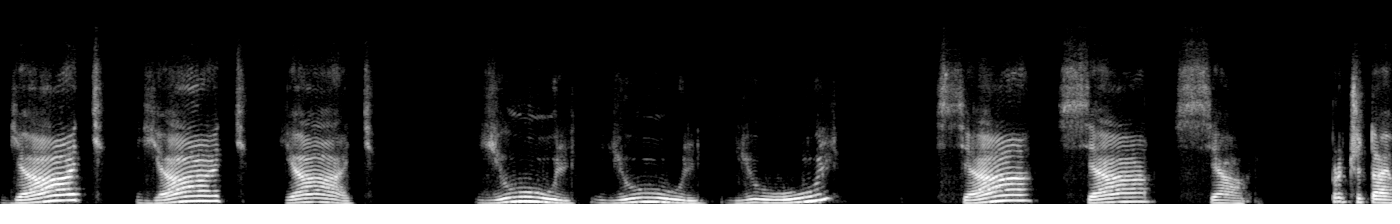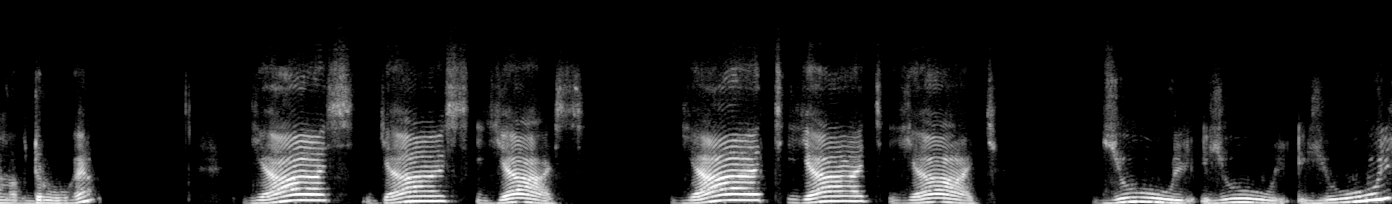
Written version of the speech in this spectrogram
Ять, ять, ять. Юль, юль, юль. Ся, ся, ся. Прочитаємо вдруге. Ясь, ясь, ясь. Ять, ять, ять. Юль, юль, юль.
